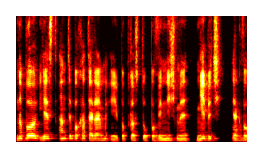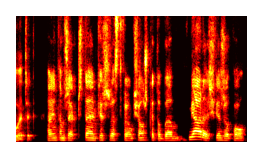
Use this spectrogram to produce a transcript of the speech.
no bo jest antybohaterem i po prostu powinniśmy nie być jak mhm. wołeczek. Pamiętam, że jak czytałem pierwszy raz Twoją książkę, to byłem w miarę świeżo po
